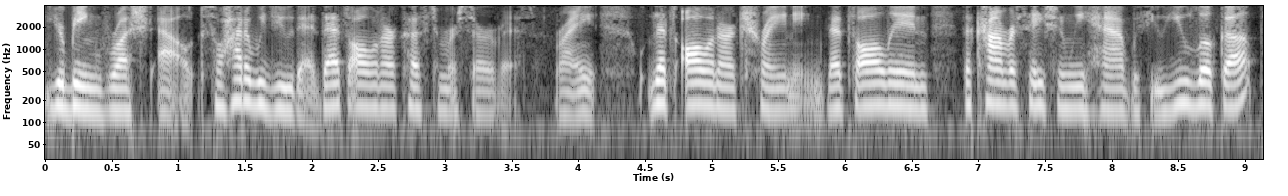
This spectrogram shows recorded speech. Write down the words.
you're being rushed out. So how do we do that? That's all in our customer service, right? That's all in our training. That's all in the conversation we have with you. You look up.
